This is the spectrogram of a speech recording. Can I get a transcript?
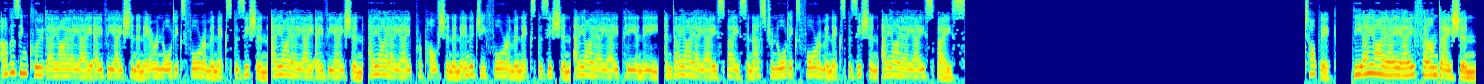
Others include AIAA Aviation and Aeronautics Forum and Exposition AIAA Aviation, AIAA Propulsion and Energy Forum and Exposition AIAA P&E, and AIAA Space and Astronautics Forum and Exposition AIAA Space. The AIAA Foundation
